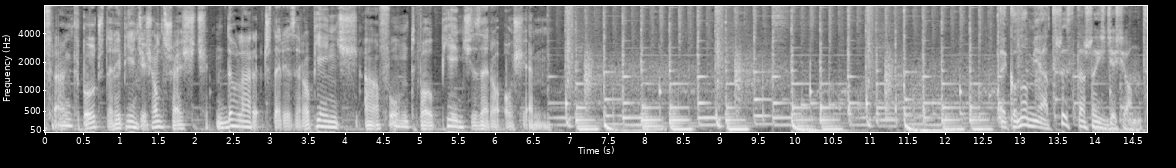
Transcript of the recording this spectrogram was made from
frank po 4,56, dolar 4,05, a funt po 5,08. Ekonomia 360.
